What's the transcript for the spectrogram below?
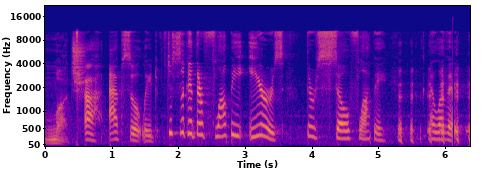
much. Ah, absolutely. Just look at their floppy ears. They're so floppy. I love it.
